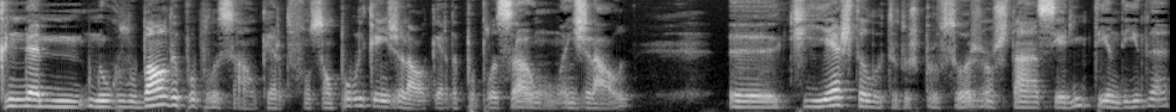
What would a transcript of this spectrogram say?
que na, no global da população, quer de função pública em geral, quer da população em geral, uh, que esta luta dos professores não está a ser entendida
